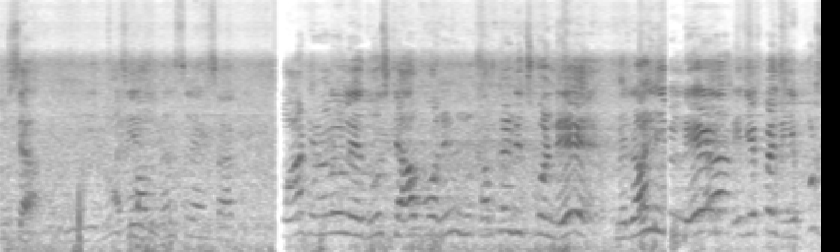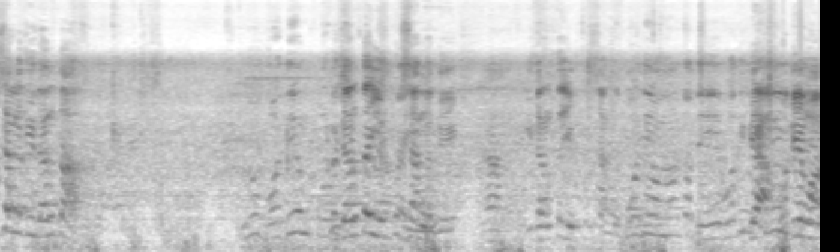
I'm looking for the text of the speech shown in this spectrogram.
చూసా మాట వినడం లేదు స్టాఫ్ అని కంప్లైంట్ ఇచ్చుకోండి మీరు రండి. నేను చెప్పేది ఎప్పుడు సంగతి ఇదంతా ఉదయం పూట ఇదంతా ఎప్పుడు. సంగతి. ఇదంతా ఎప్పుడు సంగతి ఉదయం ఉంటుంది ఉదయమా?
